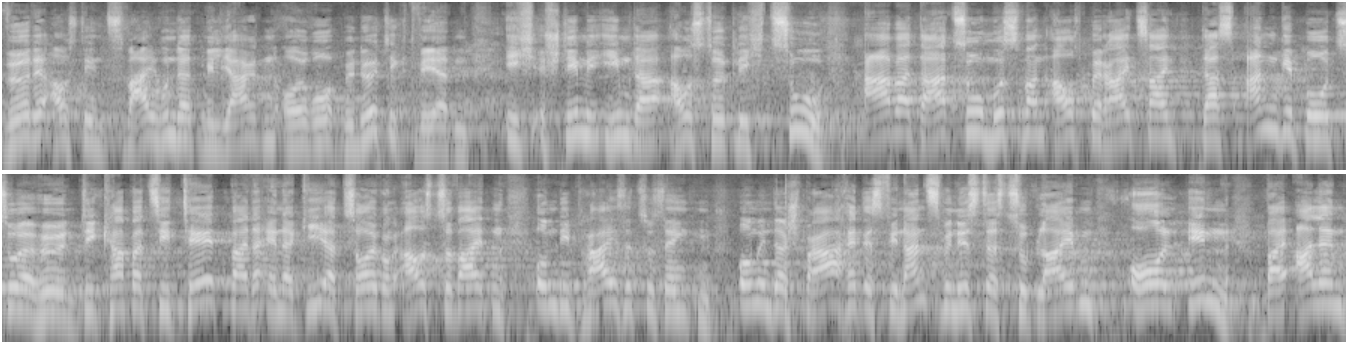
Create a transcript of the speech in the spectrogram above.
würde aus den 200 Milliarden Euro benötigt werden. Ich stimme ihm da ausdrücklich zu. Aber dazu muss man auch bereit sein, das Angebot zu erhöhen, die Kapazität bei der Energieerzeugung auszuweiten, um die Preise zu senken, um in der Sprache des Finanzministers zu bleiben, all in bei allen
